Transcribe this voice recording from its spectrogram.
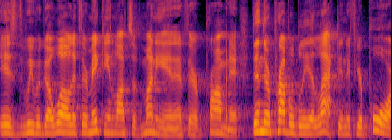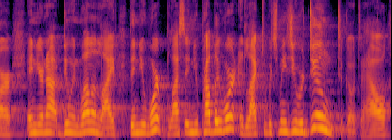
is we would go well if they're making lots of money and if they're prominent then they're probably elect. And if you're poor and you're not doing well in life then you weren't blessed and you probably weren't elect which means you were doomed to go to hell.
